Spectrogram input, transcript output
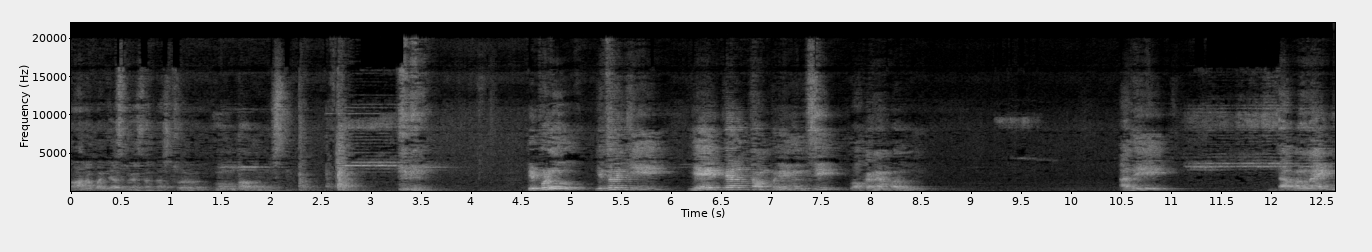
బాగానే పనిచేస్తున్నాయి సార్ ఉమ్, బాగా. ఇప్పుడు ఇతనికి ఎయిర్టెల్ కంపెనీ నుంచి ఒక నెంబర్ ఉంది. అది double nine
